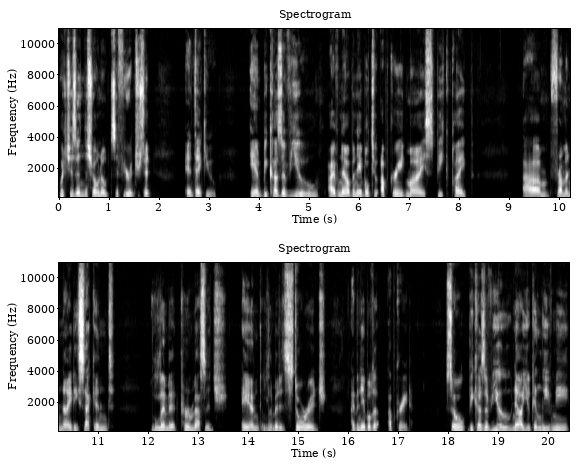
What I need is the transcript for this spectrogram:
which is in the show notes if you're interested. And thank you. And because of you, I've now been able to upgrade my SpeakPipe um, from a 90 second limit per message and limited storage, I've been able to upgrade. So, because of you, now you can leave me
